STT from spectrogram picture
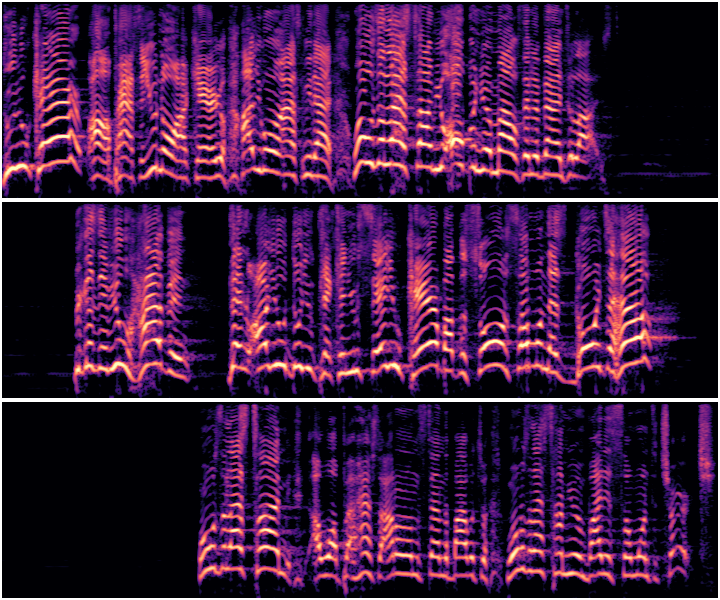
Do you care? Oh, Pastor, you know I care. How are you going to ask me that? When was the last time you opened your mouth and evangelized? Because if you haven't, then are you, do you, can you say you care about the soul of someone that's going to hell? When was the last time, uh, well, Pastor, I don't understand the Bible. When was the last time you invited someone to church?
